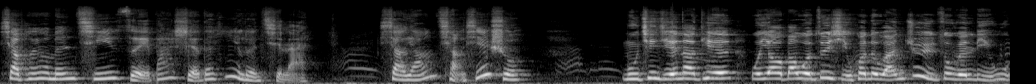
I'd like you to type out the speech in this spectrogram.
小朋友们七嘴八舌的议论起来。小羊抢先说。母亲节那天，我要把我最喜欢的玩具作为礼物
